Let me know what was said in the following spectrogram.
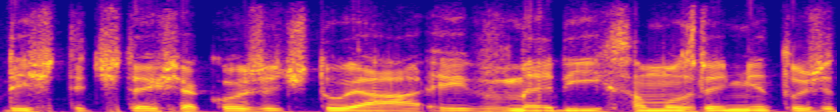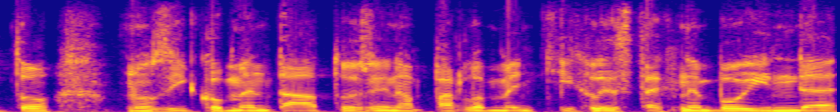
Když ty čteš, jako že čtu já i v médiích, samozřejmě to, že to mnozí komentátoři na parlamentních listech nebo jinde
